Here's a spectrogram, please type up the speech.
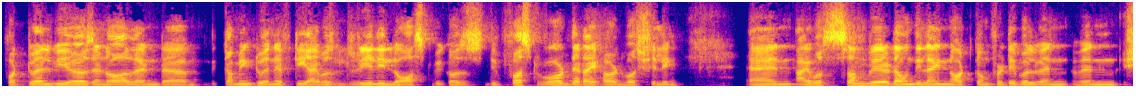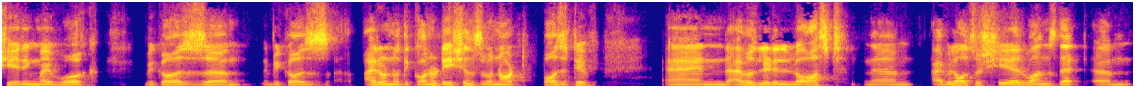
for 12 years and all, and coming to NFT, I was really lost because the first word that I heard was shilling. And I was somewhere down the line not comfortable when when sharing my work because um, because I don't know the connotations were not positive and I was a little lost. Um, I will also share ones that um,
